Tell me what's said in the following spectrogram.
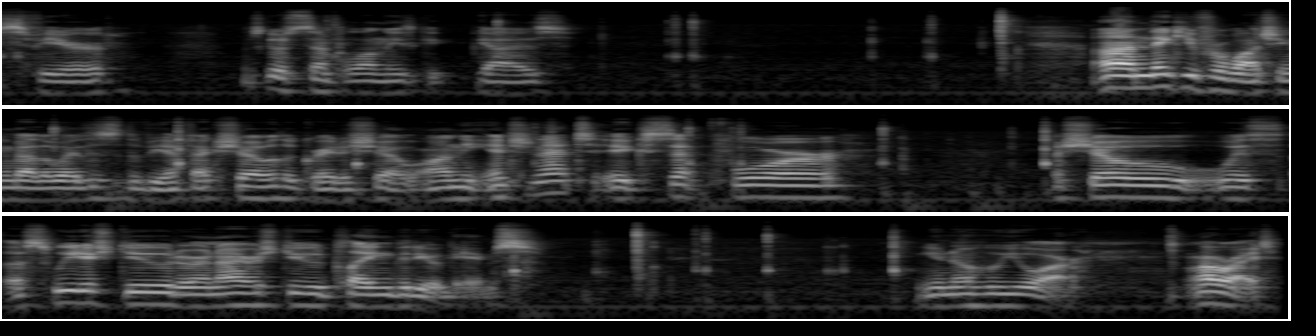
sphere. Let's go simple on these guys. Um, thank you for watching, by the way. This is the VFX show, the greatest show on the internet, except for a show with a Swedish dude or an Irish dude playing video games you know who you are. Alright,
